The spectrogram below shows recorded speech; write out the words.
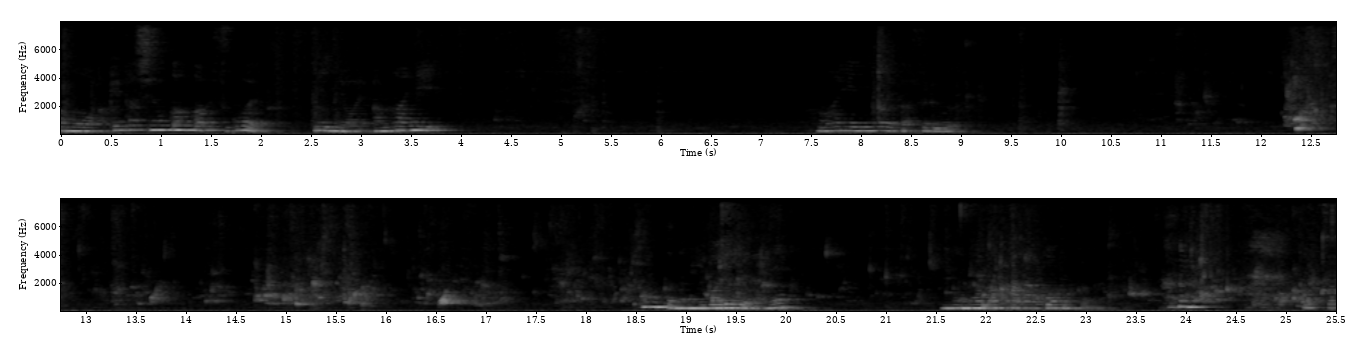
あもう開けた瞬間からすごいいい匂い。甘い甘い匂いがするピンクの濁り湯だね桃の花ごとくそ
